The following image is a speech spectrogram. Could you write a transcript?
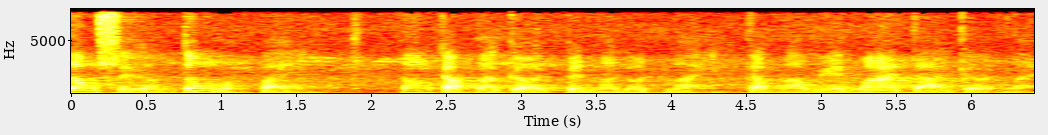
ต้องเสื่อมต้องหมดไป ต้องกลับมาเกิดเป็นมนุษย์ใหม่ กลับมาเวียนว่ายตายเกิดใหม่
